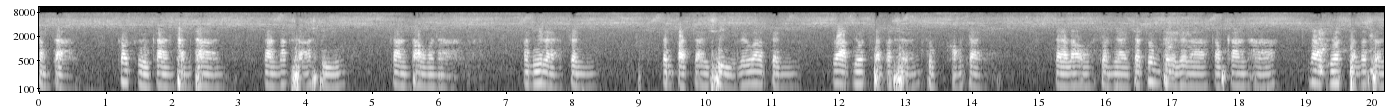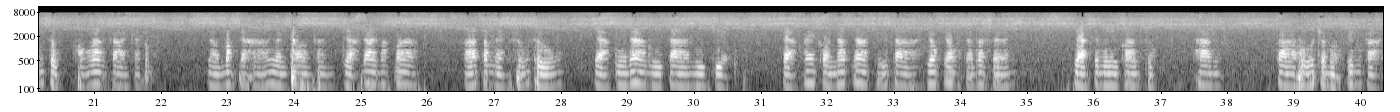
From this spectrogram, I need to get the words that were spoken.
ต่างๆ ก็คือการทำทาน การรักษาศีล การภาวนา อันนี้แหละเป็นเป็นปัจจัยสี่หรือว่าเป็นราบยศสรรเสริญสุขของใจ แต่เราส่วนใหญ่จะทุ่มเทเวลากับการหาราบยศสรรเสริญสุขของร่างกายกัน เรามักจะหาเงินทองกันอยากได้มากๆ หาตำแหน่งสูงๆ อยากมีหน้ามีตา มีเกียรติ อยากให้คนนับหน้าถือตายกย่องสรรเสริญ อยากจะมีความสุขทางตาหูจมูกลิ้นกาย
